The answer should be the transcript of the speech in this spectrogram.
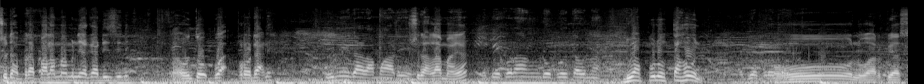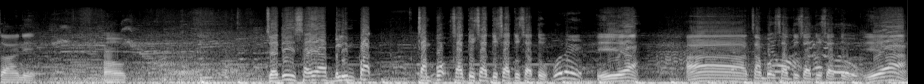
Sudah berapa lama meniaga di sini uh, untuk buat produk ni? Ini dah lama dia. Sudah lama ya? Lebih kurang 20 tahun lah. 20 tahun. 20 tahun. Oh, luar biasa ni. Oh. Jadi saya beli empat, campur satu satu satu satu. Boleh. Iya. Ah, campur satu satu satu. Iya.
